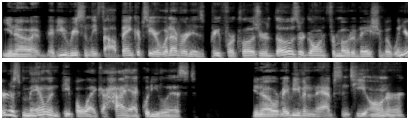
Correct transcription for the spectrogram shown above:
you know, have, have you recently filed bankruptcy or whatever it is, pre foreclosure? Those are going for motivation. But when you're just mailing people like a high equity list, you know, or maybe even an absentee owner,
